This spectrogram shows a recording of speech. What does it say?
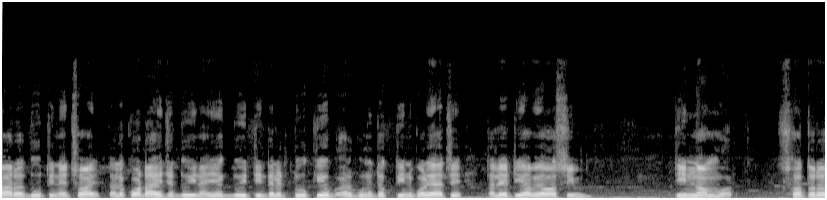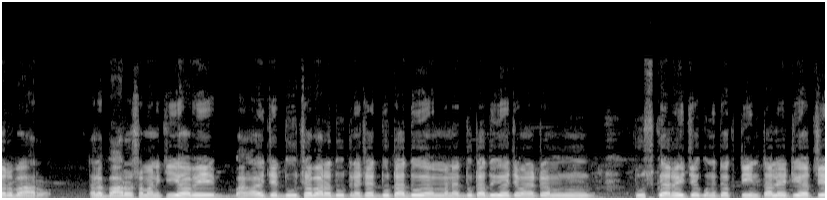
বারো, দু তিনে ছয়, তাহলে কটা হয়েছে দুই না? এক, দুই, তিন, তাহলে টু কিউব আর গুণিতক তিন পড়ে আছে, তাহলে এটি হবে অসীম তিন নম্বর, সতেরোর বারো। তাহলে বারো সমান কি হবে? ভাঙা হয়েছে দু ছ বারো, দু তিনে ছয়, দুটা দুই মানে দুটা দুই হয়েছে মানে টু স্কোয়ার হয়েছে, গুণিতক তিন, তাহলে এটি হচ্ছে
